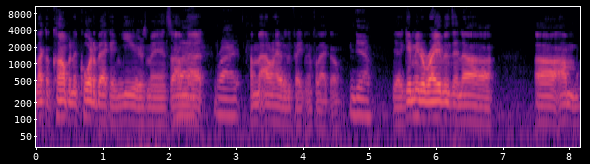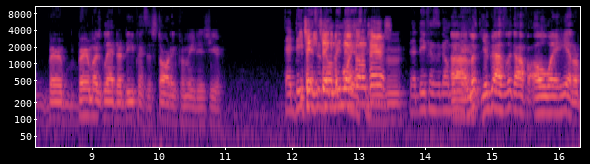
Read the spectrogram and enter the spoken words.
like a competent quarterback in years, man. So I'm right, not. Right. I'm. Not, I don't have any faith in Flacco. Yeah. Yeah, give me the Ravens, and uh, uh, I'm very very much glad their defense is starting for me this year. That You, defense take, you is gonna be points on nasty. them, Terrence? Mhm. That defense is gonna be Uh, nasty. look, you guys look out for Oweh. He had a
